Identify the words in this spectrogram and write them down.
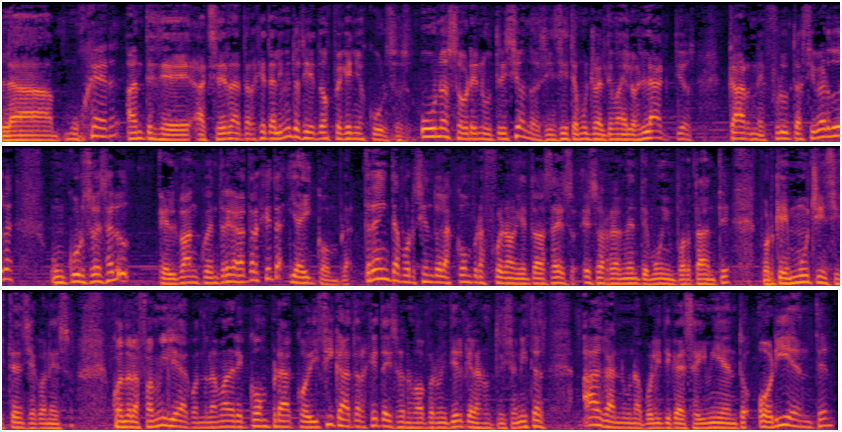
La mujer, antes de acceder a la tarjeta de alimentos, tiene dos pequeños cursos. Uno sobre nutrición, donde se insiste mucho en el tema de los lácteos, carnes, frutas y verduras. Un curso de salud, el banco entrega la tarjeta y ahí compra. 30% de las compras fueron orientadas a eso. Eso es realmente muy importante porque hay mucha insistencia con eso. Cuando la familia, cuando la madre compra, codifica la tarjeta y eso nos va a permitir que las nutricionistas hagan una política de seguimiento, orienten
